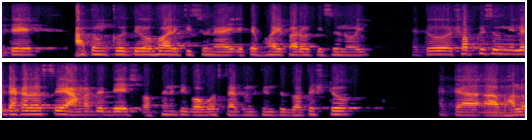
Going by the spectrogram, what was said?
এতে আতঙ্কিত হওয়ার কিছু নাই, এতে ভয় পাওয়ার কিছু নই। তো সবকিছু মিলে দেখা যাচ্ছে আমাদের দেশ অর্থনৈতিক অবস্থা এখন কিন্তু যথেষ্ট একটা ভালো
